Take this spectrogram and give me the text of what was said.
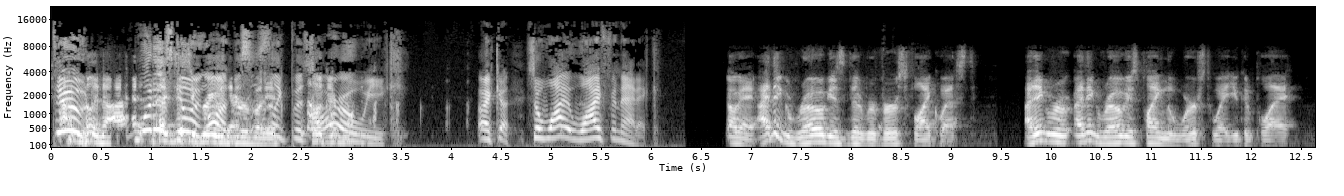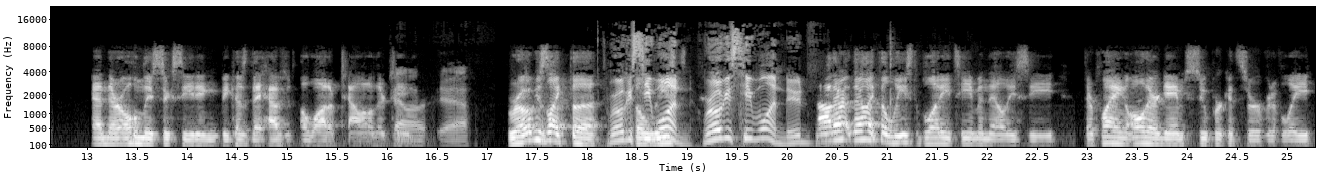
Dude, really what going on? This is like Bizarro week. All right, uh, so why why Fnatic? Okay, I think Rogue is the reverse FlyQuest. I think I think Rogue is playing the worst way you can play, and they're only succeeding because they have a lot of talent on their team. Talent, yeah. Rogue is like the Rogue is T1. Rogue is T1, dude. no, they're they're like the least bloody team in the LEC. They're playing all their games super conservatively.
